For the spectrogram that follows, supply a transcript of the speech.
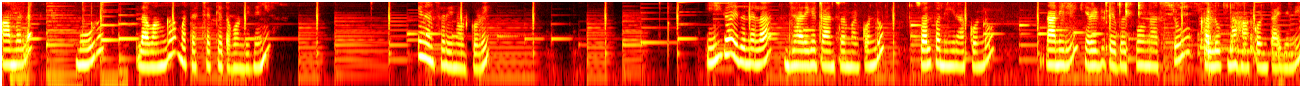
ಆಮೇಲೆ ಮೂರು ಲವಂಗ ಮತ್ತು ಚಕ್ಕೆ ತಗೊಂಡಿದ್ದೀನಿ. ಇನ್ನೊಂದ್ಸರಿ ನೋಡ್ಕೊಳ್ಳಿ. ಈಗ ಇದನ್ನೆಲ್ಲ ಜಾರಿಗೆ ಟ್ರಾನ್ಸ್ಫರ್ ಮಾಡಿಕೊಂಡು ಸ್ವಲ್ಪ ನೀರು ಹಾಕ್ಕೊಂಡು ನಾನಿಲ್ಲಿ ಎರಡು ಟೇಬಲ್ ಸ್ಪೂನ್ ಅಷ್ಟು ಕಲ್ಲುಪ್ಪನ್ನ ಹಾಕ್ಕೊಳ್ತಾ ಇದ್ದೀನಿ.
